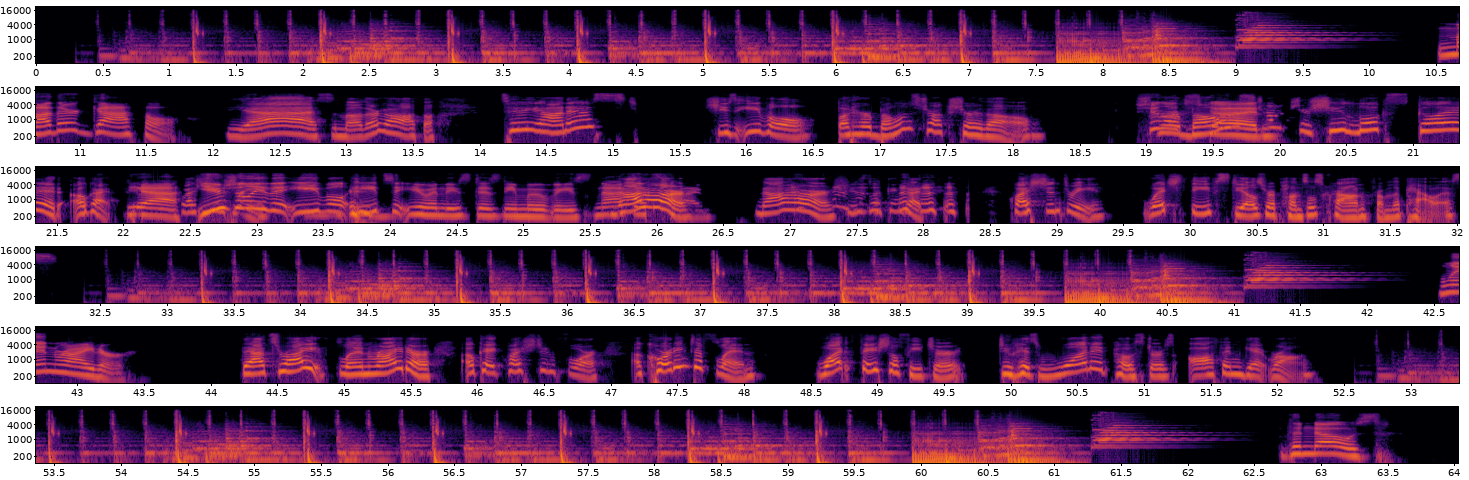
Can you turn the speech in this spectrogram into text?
Mother Gothel. Yes, Mother Gothel. To be honest, she's evil, but her bone structure, though. She her looks bone good. structure, she looks good. Okay, Yeah. Question Usually the evil eats at you in these Disney movies. Not, Not her. time. not her. She's looking good. Question three Which thief steals Rapunzel's crown from the palace? Flynn Rider. That's right, Flynn Rider. Okay, question four. According to Flynn, what facial feature do his wanted posters often get wrong? The nose.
